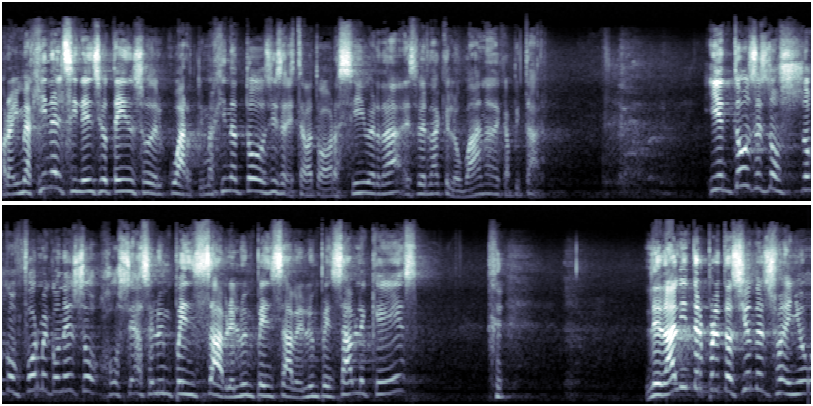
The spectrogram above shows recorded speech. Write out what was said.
Ahora, imagina el silencio tenso del cuarto. Imagina todos dice, este vato, ahora sí, ¿verdad? Es verdad que lo van a decapitar. Y entonces, no, no conforme con eso, José hace lo impensable, lo impensable. Lo impensable que es, le da la interpretación del sueño,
